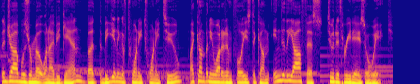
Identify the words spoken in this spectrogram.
The job was remote when I began, but the beginning of 2022, my company wanted employees to come into the office two to three days a week.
